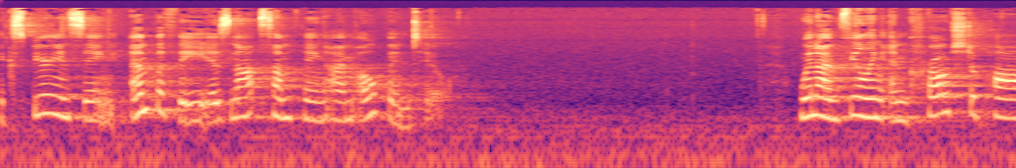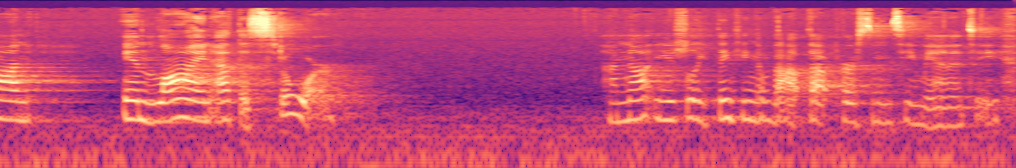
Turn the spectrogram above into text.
experiencing empathy is not something I'm open to. When I'm feeling encroached upon in line at the store, I'm not usually thinking about that person's humanity.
